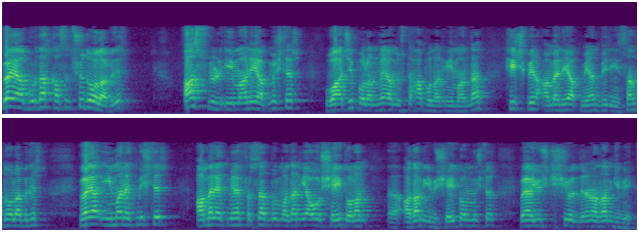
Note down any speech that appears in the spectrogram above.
Veya burada kasıt şu da olabilir. Aslül imanı yapmıştır. Vacip olan veya müstehap olan imandan hiçbir amel yapmayan bir insan da olabilir. Veya iman etmiştir. Amel etmeye fırsat bulmadan ya o şehit olan e, adam gibi şehit olmuştur veya yüz kişi öldüren adam gibi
